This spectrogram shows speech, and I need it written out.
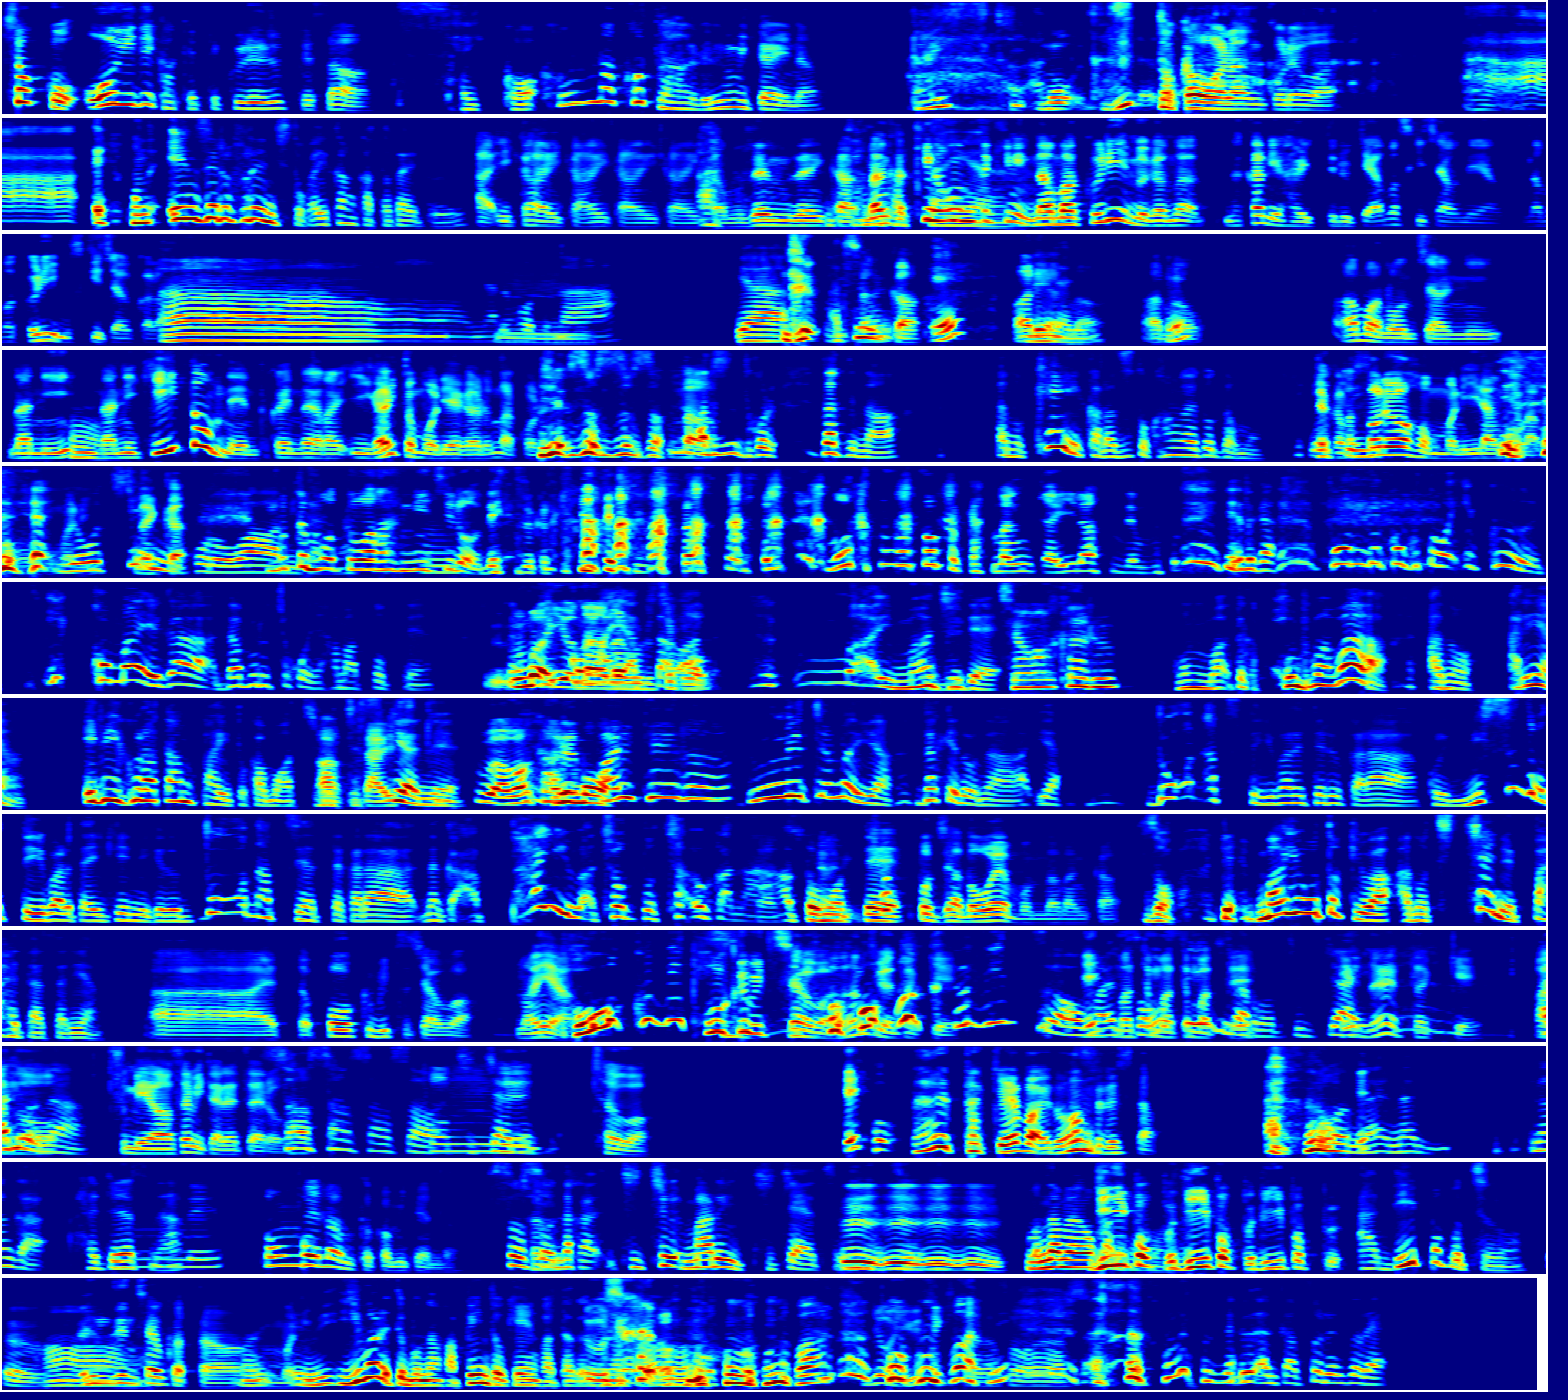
チョコおいでかけてくれるってさ最高。こんなことある？みたいな。大好き。もうずっと変わらんこれは。あー。えほんでエンゼルフレンチとかいかんかったタイプ？あいかんいかんいかんいかんいかあんもう全然いかん。んなんか基本的に生クリームがな中に入ってる系あんま好きちゃうねやん。生クリーム好きちゃうから。あーなるほどな、やでも私なんかえ？あれやな。何？あのアマロンちゃんに何、うん。何聞いとんねんとか言いながら意外と盛り上がるなこれ。いやそうそうそう。なあ。私これだってなあの経緯からずっと考えとったもん。だからそれはほんまにいらんから 幼稚園の頃はもともとはは日露でとか聞いてるから。もともととかなんかいらんでも。いやだからポンデ黒糖行く一個前がダブルチョコにはまっとってん。うまいよなダブルチョコ。うまいマジで。めっちゃわかる。ほんまだからほんまはあのあれやんエビグラタンパイとかもあっちめっちゃ好きやねうわわかる。パイ系なめっちゃうまいやん。だけどないやドーナツって言われてるからこれミスドって言われたらいけんねんけどドーナツやったからなんかあパイはちょっとちゃうかなと思っ確かに。ちょてっと邪道やもんななんか。そう。で迷う時はあのちっちゃいのいっぱい入ったやつあるやん。あーえっとポークビッツちゃうわ。なんや？ポークビッツ？ポークビッツちゃうわ。なんて言うんだっけ？ポークビッツはお前え待って待ってソーセージだろちっちゃい。え何やったっけ？あの詰め合わせみたいなやつやろ。そうそうそうそう。ちっちゃいちゃうわ。えほ何やったっけ？やばいど忘れした？あのなななんか入ってるやつな。飛んで飛んでなんとかみたいな。そうそうなんかちっちゃい丸いちっちゃいやつ。うんうんうんうん。もう名前わかんな D いけどポップ D ポップ D ポップ。あ D ポップっつうの？うん。全然ちゃうかったなほんまに。言われてもなんかピンとけんかったけどんま よう言うてなその話。に なんかそれそれ。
